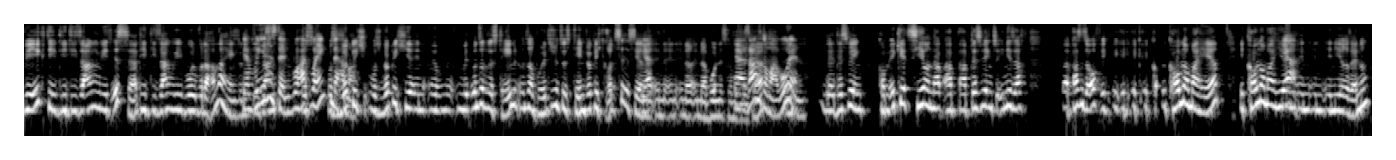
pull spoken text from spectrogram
wie ich, die, die, die sagen, wie es ist, ja, die, die sagen, wie, wo, wo der Hammer hängt. Und Ja, wo ist sagen, es denn? Wo hat- wo hängt der Hammer? wirklich, Wo es wirklich hier in, äh, mit unserem System, in unserem politischen System wirklich Grütze ist hier Ja. in, in, in, der, in der Bundesrepublik. ja, sagen Sie doch mal, wo Und denn? Deswegen komme ich jetzt hier und hab, hab, hab deswegen zu Ihnen gesagt, äh, passen Sie auf, ich, ich, ich, ich, ich komme noch mal her, ich komme noch mal hier Ja. in, in, in Ihre Sendung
